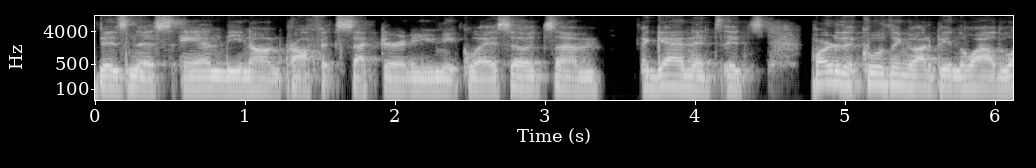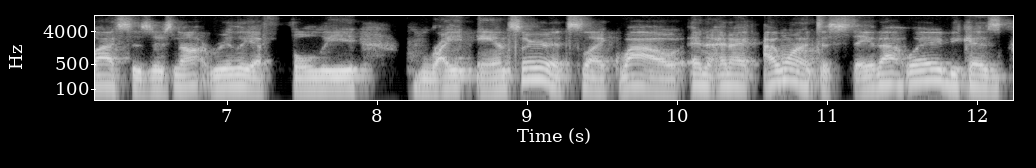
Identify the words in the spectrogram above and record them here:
business and the nonprofit sector in a unique way. So it's um again, it's it's part of the cool thing about it being the Wild West is there's not really a fully right answer. It's like, wow. And and I, I want it to stay that way because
